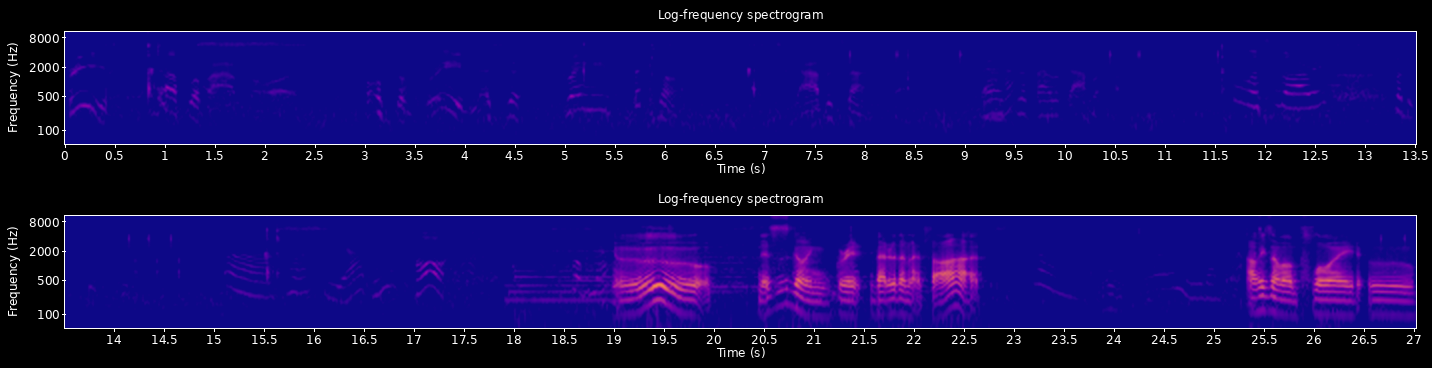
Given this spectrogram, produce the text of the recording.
Treve. Tafla Babnor. Oka Free. Meshka Craney Bipson. Yabasanta. Bantra Baragaba. Well, sorry. Fabi. Uh-huh. Yeah, we. Horn. Kobaneka. Ooh. This is going great, better than I thought. Oh, he's unemployed. Ooh.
